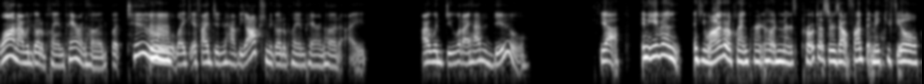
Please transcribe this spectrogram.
one, I would go to Planned Parenthood, but 2 mm-hmm. like if I didn't have the option to go to Planned Parenthood, I I would do what I had to do. Yeah. And even if you want to go to Planned Parenthood and there's protesters out front that make you feel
